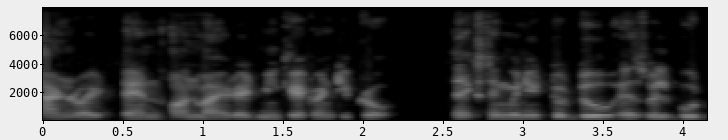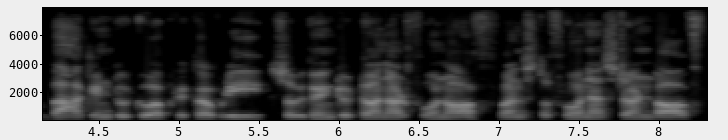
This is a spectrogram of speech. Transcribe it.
Android 10 on my Redmi K20 Pro. Next thing we need to do is we'll boot back into TWRP recovery. So we're going to turn our phone off. Once the phone has turned off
